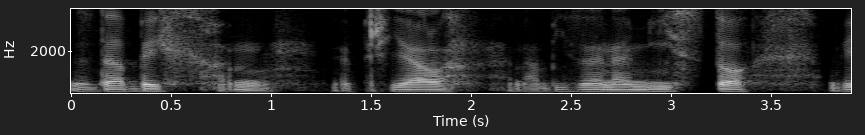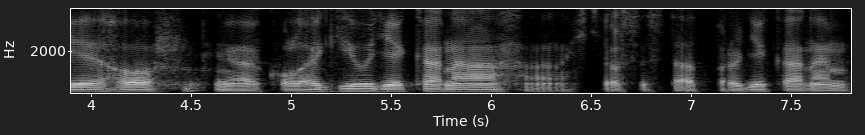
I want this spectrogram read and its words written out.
zda bych hm, přijal nabízené místo v jeho eh, kolegiu děkana a chtěl se stát proděkanem.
